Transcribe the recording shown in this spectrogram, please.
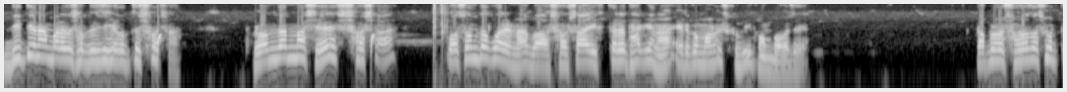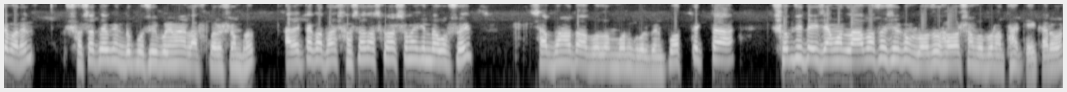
দ্বিতীয় নাম্বারে যে সবজি সেটা হচ্ছে শশা রমজান মাসে শশা পছন্দ করে না বা শশা ইফতারে থাকে না, এরকম মানুষ খুবই কম পাওয়া যায়। তো আপনারা শশা চাষ করতে পারেন। শশাতেও কিন্তু প্রচুর পরিমাণে লাভ করা সম্ভব। আরেকটা কথা শশা চাষ করার সময় কিন্তু অবশ্যই সাবধানতা অবলম্বন করবেন। প্রত্যেকটা সবজিতেই যেমন লাভ আছে, সেরকম লজও হওয়ার সম্ভাবনা থাকে। কারণ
